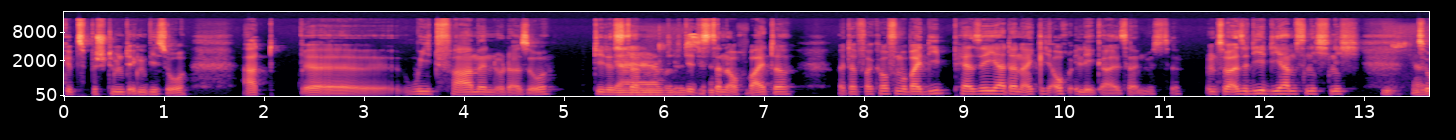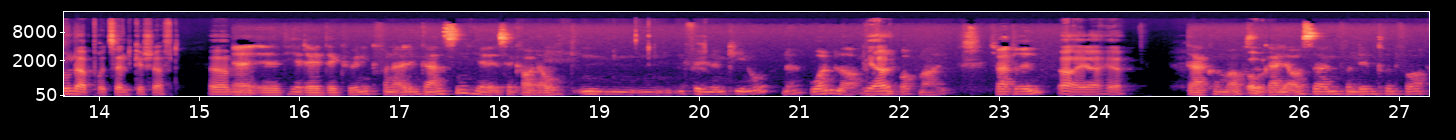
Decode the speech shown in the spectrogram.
gibt es bestimmt irgendwie so Art äh, Weed-Farmen oder so, die das Ja, dann, ja, die, die das- dann auch weiter, weiter verkaufen, wobei die per se ja dann eigentlich auch illegal sein müsste. Und so, also die, die haben es nicht, nicht zu 100% geschafft. Ähm, Ja, äh, hier der, der König von all dem Ganzen. Hier ist ja gerade auch ein, ein Film im Kino, ne? One Love Ja. von Bob Marley. Ich war drin. Ah, ja, ja. Da kommen auch so Oh. geile Aussagen von dem drin vor.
